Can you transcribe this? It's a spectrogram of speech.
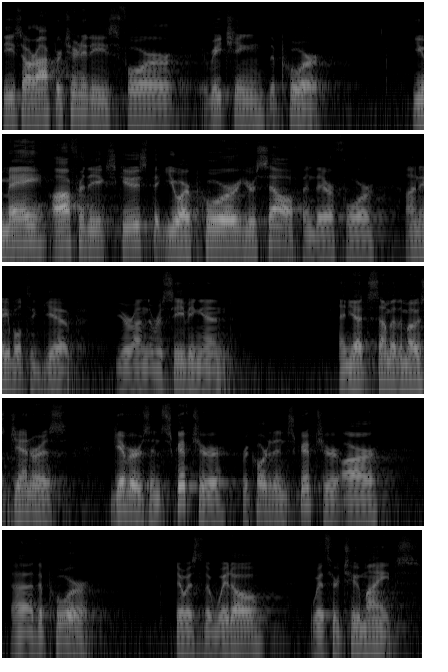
these are opportunities for reaching the poor. You may offer the excuse that you are poor yourself and therefore unable to give. You're on the receiving end. And yet, some of the most generous givers in Scripture, recorded in Scripture, are uh, the poor. There was the widow with her two mites.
